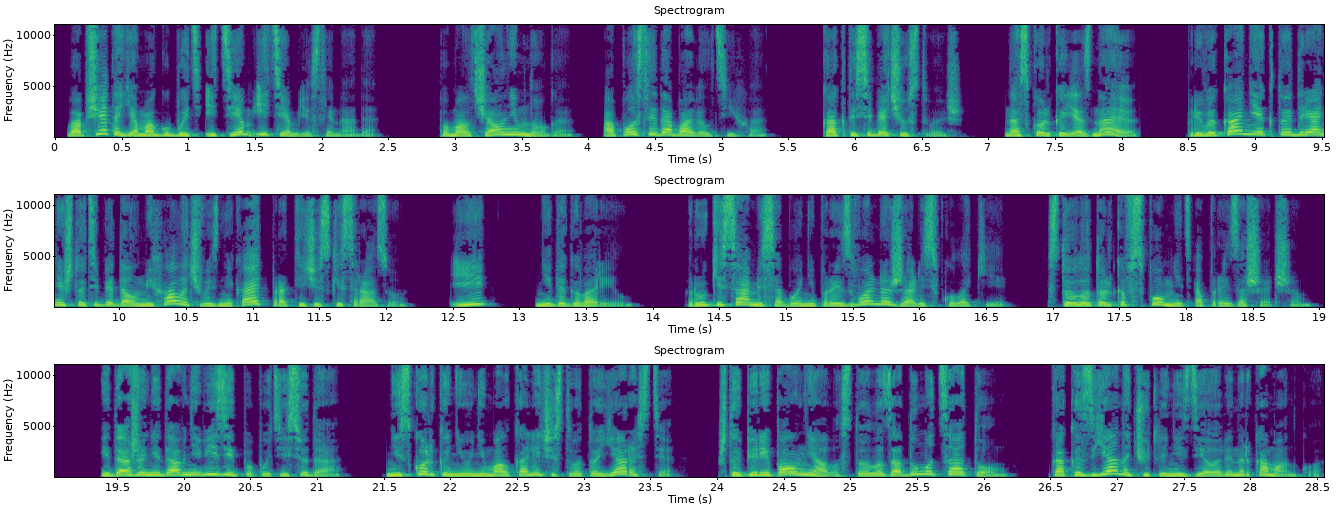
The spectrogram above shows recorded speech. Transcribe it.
Вообще-то я могу быть и тем, и тем, если надо». Помолчал немного, а после добавил тихо. «Как ты себя чувствуешь? Насколько я знаю, Привыкание к той дряни, что тебе дал Михалыч, возникает практически сразу. И... не договорил. Руки сами собой непроизвольно сжались в кулаки. Стоило только вспомнить о произошедшем. И даже недавний визит по пути сюда нисколько не унимал количество той ярости, что переполняло, стоило задуматься о том, как из Яны чуть ли не сделали наркоманку.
